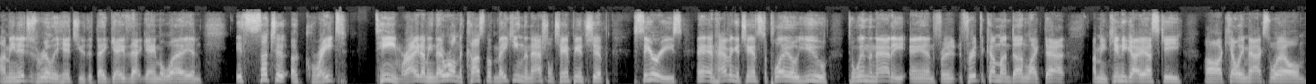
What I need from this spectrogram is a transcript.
I mean, it just really hit you that they gave that game away, and it's such a, a great team, right? I mean, they were on the cusp of making the national championship series and having a chance to play OU to win the Natty, and for it, for it to come undone like that. I mean, Kenny Gajewski, uh, Kelly Maxwell,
